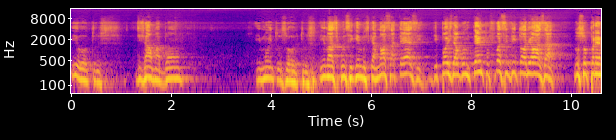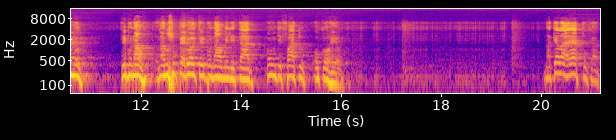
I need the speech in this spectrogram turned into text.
e outros, Djalma Bom e muitos outros. E nós conseguimos que a nossa tese, depois de algum tempo, fosse vitoriosa no Supremo Tribunal, no Superior Tribunal Militar, como de fato ocorreu. Naquela época,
